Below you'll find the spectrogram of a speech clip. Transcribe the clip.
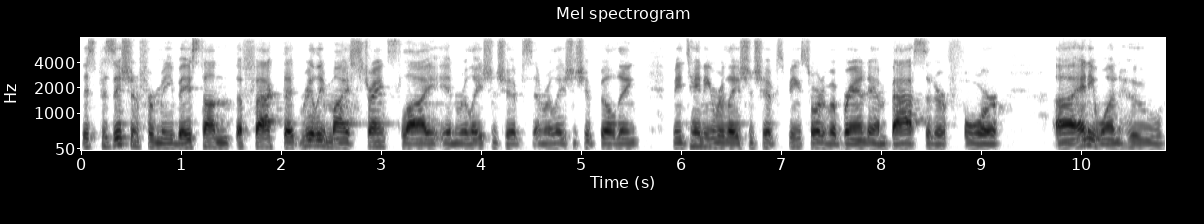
this position for me based on the fact that really my strengths lie in relationships and relationship building, maintaining relationships, being sort of a brand ambassador for uh, anyone who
